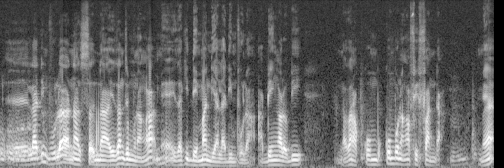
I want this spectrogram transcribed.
eh, ladi mvula na, na eza nzembo na nga mais ezalaki demande ya ladi mvula abenga alobi naza na kombo kombo na nga fe fanda mm -hmm. mais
